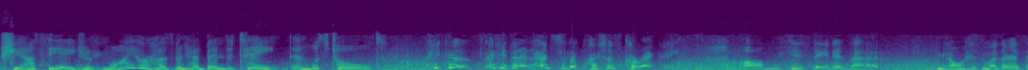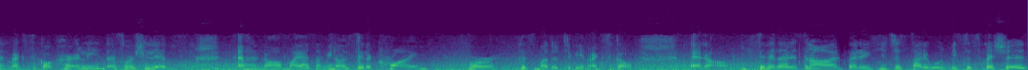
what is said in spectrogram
She asked the agent why her husband had been detained and was told Because he didn't answer the questions correctly. Um, he stated that, you know, his mother is in Mexico currently. That's where she lives. And um, I asked him, you know, is it a crime for his mother to be in Mexico? And um, he said that it's not, but he just thought it would be suspicious.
